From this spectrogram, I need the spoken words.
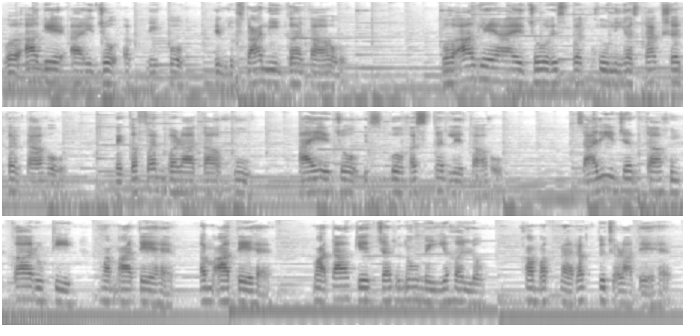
वह आगे आए जो अपने को हिंदुस्तानी कहता हो। वह आगे आए जो इस पर खूनी हस्ताक्षर करता हो। मैं कफन बढ़ाता हूँ, आए जो इसको हंस कर लेता हो। सारी जनता हुंकार उठी, हम आते हैं, हम आते हैं। माता के चरणों में यह लो, हम अपना रक्त चढ़ाते हैं।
